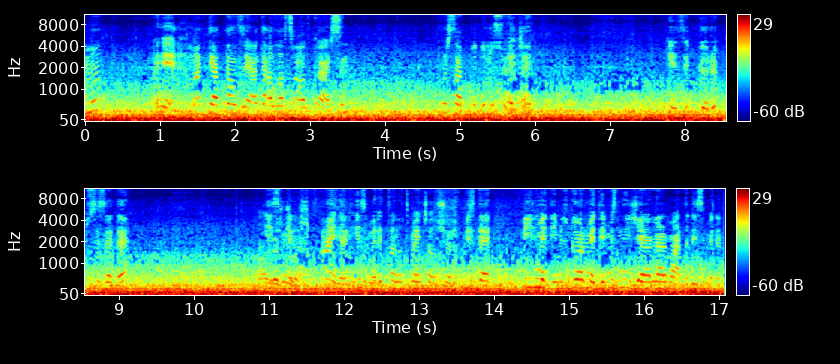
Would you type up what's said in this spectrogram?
ama hani maddiyattan ziyade Allah sağlık versin. Fırsat bulduğumuz sürece görüp size de İzmir, aynen İzmir'i tanıtmaya çalışıyoruz. Bizde bilmediğimiz, görmediğimiz nice yerler vardır İzmir'in.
